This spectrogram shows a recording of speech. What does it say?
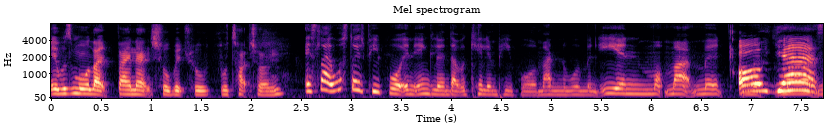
it was more like financial which we'll, we'll touch on It's like what's those people in England that were killing people, a man and a woman. Ian, Ma- Ma- Ma- Oh, yes!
